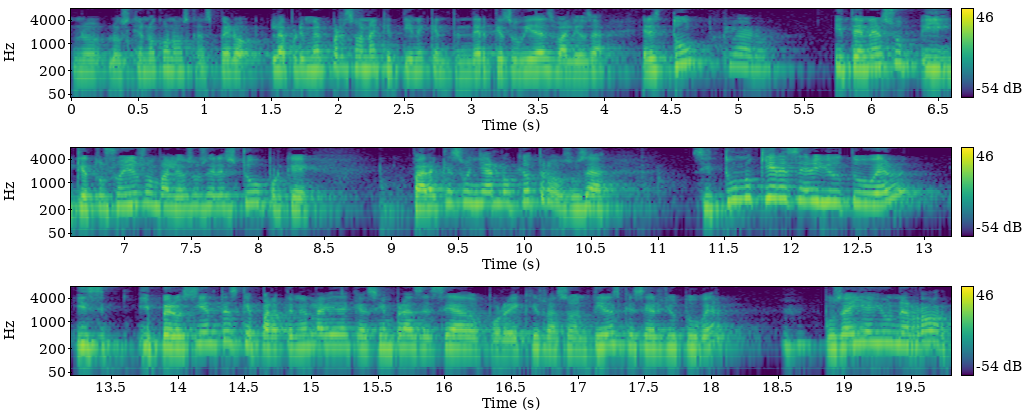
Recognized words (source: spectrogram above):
los que no conozcas. Pero la primera persona que tiene que entender que su vida es valiosa eres tú. Claro. Y, tener su, y que tus sueños son valiosos eres tú, porque ¿para qué soñar lo que otros? O sea, si tú no quieres ser youtuber, y, pero sientes que para tener la vida que siempre has deseado por X razón tienes que ser youtuber, pues ahí hay un error.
